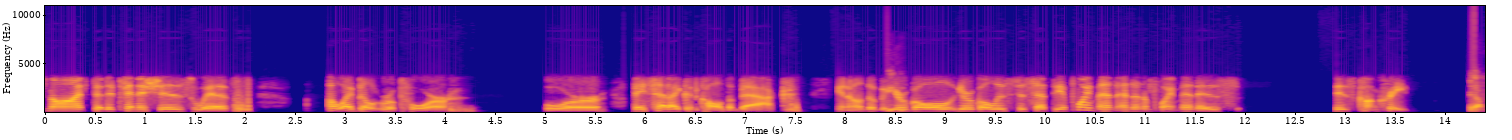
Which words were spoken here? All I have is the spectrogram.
not that it finishes with, oh, I built rapport, or they said I could call them back you know, the, your mm-hmm. goal your goal is to set the appointment, and an appointment is is concrete. Yeah,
